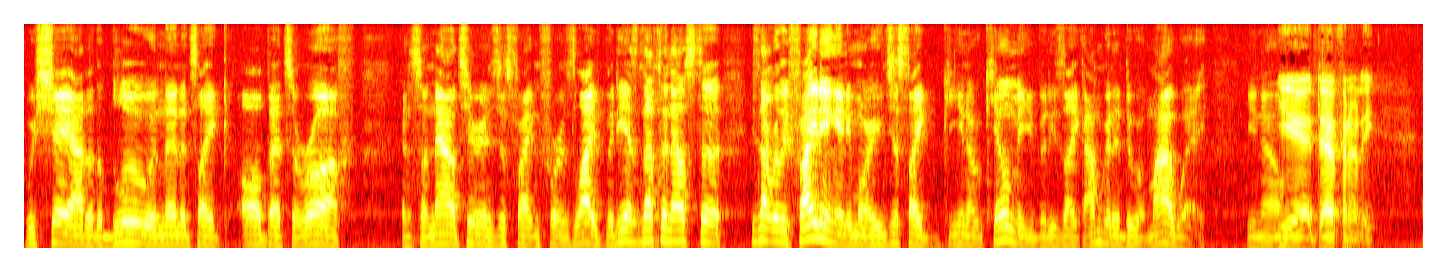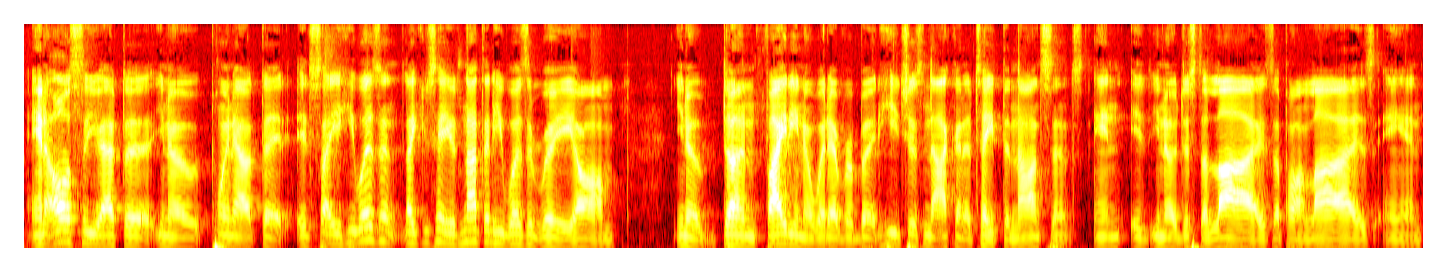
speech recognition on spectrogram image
with Shae out of the blue, and then it's like all bets are off, and so now Tyrion's just fighting for his life, but he has nothing else to. He's not really fighting anymore. He's just like you know kill me, but he's like I'm gonna do it my way, you know. Yeah, definitely. And also, you have to, you know, point out that it's like he wasn't, like you say, it's not that he wasn't really, um, you know, done fighting or whatever, but he's just not going to take the nonsense and it, you know, just the lies upon lies and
